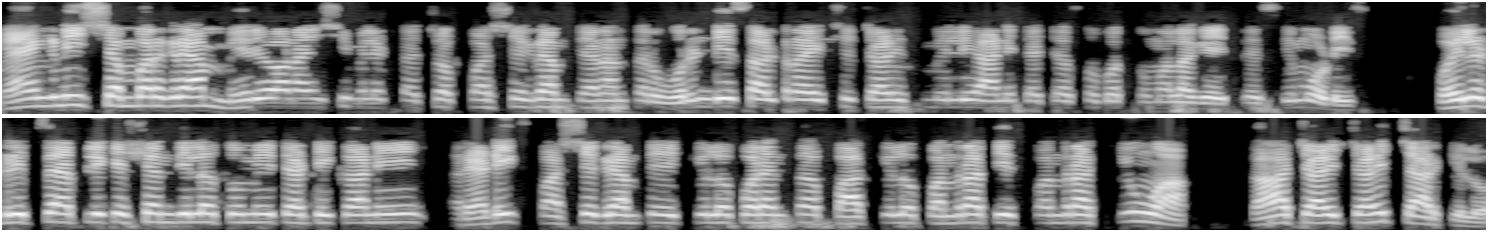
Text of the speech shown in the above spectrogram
मॅंगनीज शंभर ग्रॅम मेरिओन ऐंशी मिली टचअप पाचशे ग्रॅम त्यानंतर ओरंडीस अल्ट्रा एकशे चाळीस मिली आणि त्याच्यासोबत तुम्हाला घ्यायचं सिमोडीस. पहिलं ड्रिपचं ऍप्लिकेशन दिलं तुम्ही त्या ठिकाणी रॅडिक्स पाचशे ग्रॅम ते एक किलोपर्यंत पाच किलो पंधरा तीस पंधरा किंवा दहा चाळीस चाळीस चार किलो.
